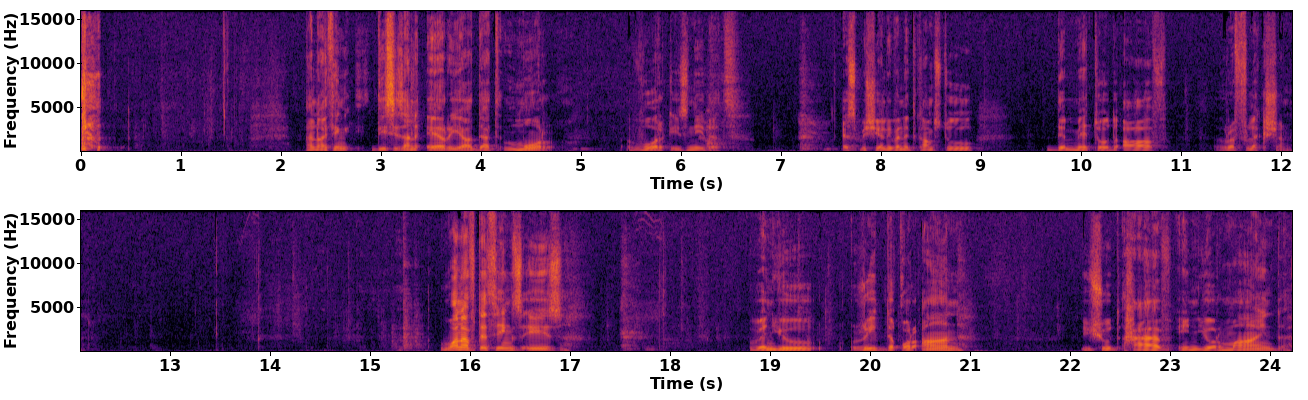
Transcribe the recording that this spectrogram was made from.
and I think this is an area that more work is needed, especially when it comes to the method of reflection. One of the things is when you read the Quran, you should have in your mind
